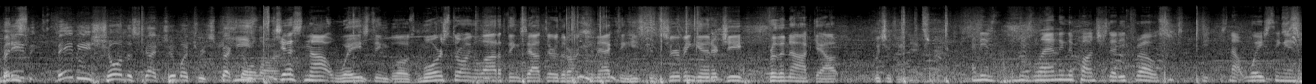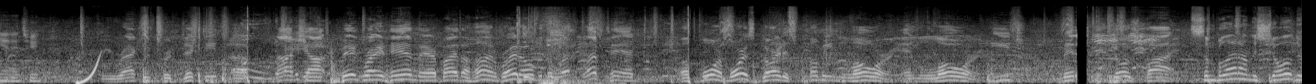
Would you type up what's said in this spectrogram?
But maybe, he's- maybe he's showing this guy too much respect, He's Olar. just not wasting blows. Moore's throwing a lot of things out there that aren't connecting. He's conserving energy for the knockout, which will be next round. and he's he's landing the punches that he throws. He's not wasting any energy. Iraqin predicting a oh, knockout. Big right hand there by the Hun, right over the le- left hand of Moore. Moore's guard is coming lower and lower each minute. goes by. Some blood on the shoulder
